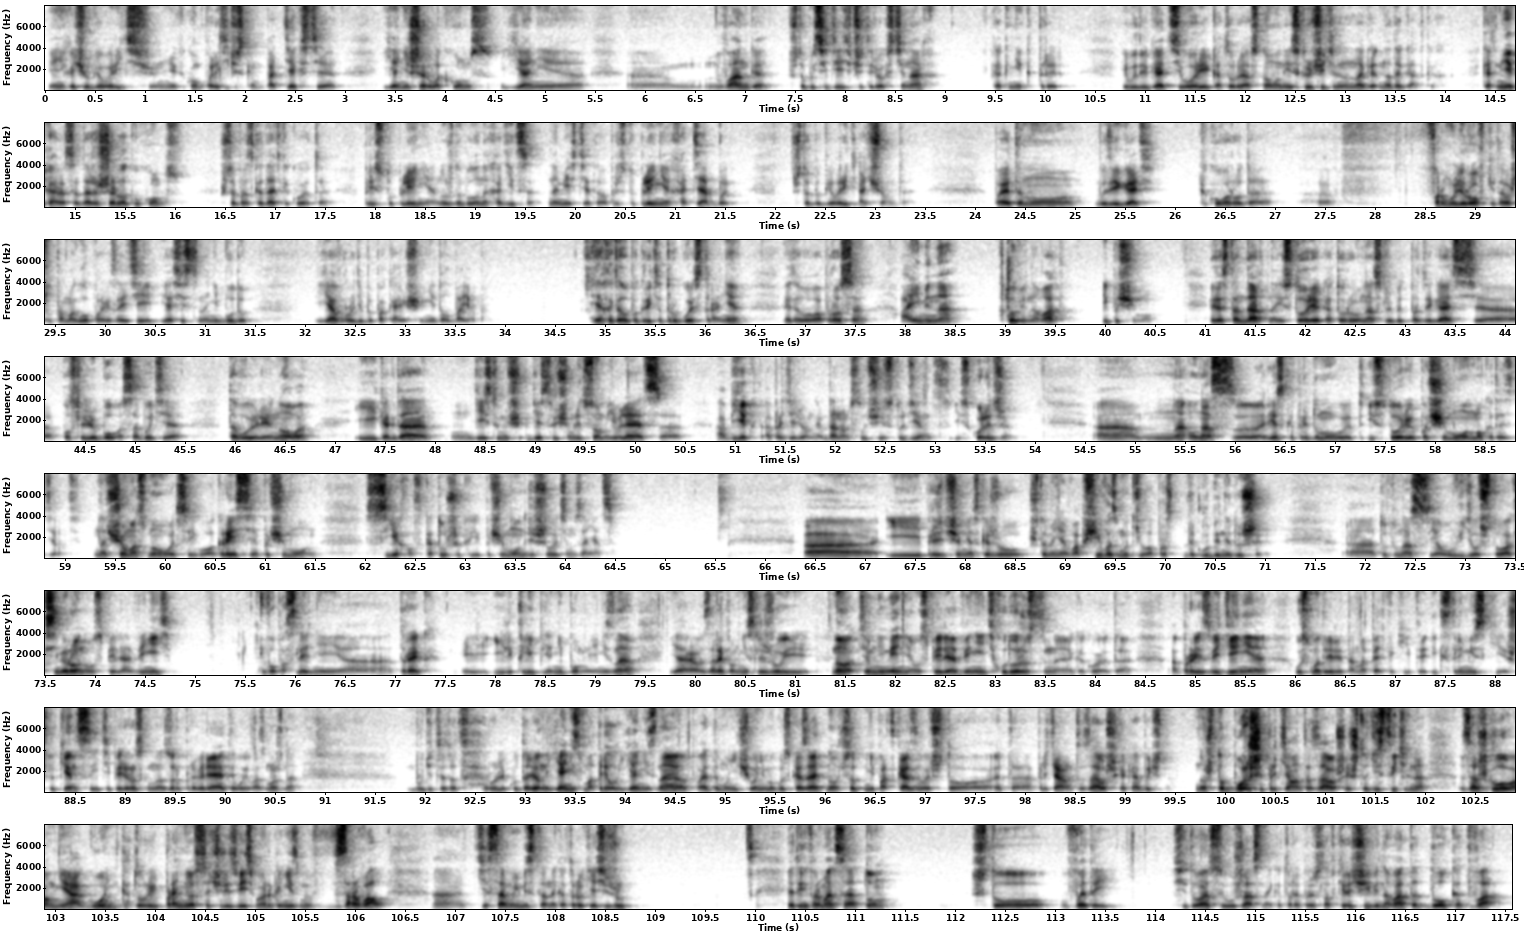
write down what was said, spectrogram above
я не хочу говорить ни о каком политическом подтексте. Я не Шерлок Холмс, я не э, Ванга, чтобы сидеть в четырех стенах, как некоторые, и выдвигать теории, которые основаны исключительно на, на догадках. Как мне кажется, даже Шерлоку Холмсу, чтобы разгадать какое-то преступление, нужно было находиться на месте этого преступления хотя бы, чтобы говорить о чем-то. Поэтому выдвигать какого рода формулировки того, что там могло произойти, я, естественно, не буду. Я вроде бы пока еще не долбоеб. Я хотел бы поговорить о другой стороне этого вопроса, а именно, кто виноват и почему. Это стандартная история, которую у нас любят продвигать э, после любого события, того или иного. И когда действующим, действующим лицом является объект определенный, в данном случае студент из колледжа, у нас э, резко придумывают историю, почему он мог это сделать, на чем основывается его агрессия, почему он съехал с катушек и почему он решил этим заняться. А, и прежде чем я скажу, что меня вообще возмутило просто до глубины души, а, тут у нас я увидел, что Оксимирона успели обвинить, его последний трек или клип, я не помню, я не знаю, я за рэпом не слежу, и... но тем не менее успели обвинить художественное какое-то а, произведение, усмотрели там опять какие-то экстремистские штукенцы, и теперь Роскомнадзор проверяет его, и, возможно, будет этот ролик удален. Я не смотрел, я не знаю, поэтому ничего не могу сказать, но что-то не подсказывает, что это притянуто за уши, как обычно. Но что больше притянуто за уши, и что действительно зажгло во мне огонь, который пронесся через весь мой организм и взорвал э, те самые места, на которых я сижу, это информация о том, что в этой ситуации ужасной, которая произошла в Керчи, виновата Дока 2.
